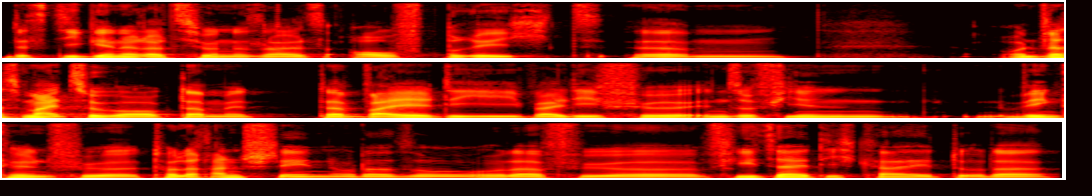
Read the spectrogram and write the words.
dass die Generation das als aufbricht. Ähm, und was meinst du überhaupt damit? Da, weil die, weil die für in so vielen Winkeln für Toleranz stehen oder so? Oder für Vielseitigkeit? Oder?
